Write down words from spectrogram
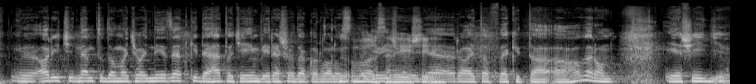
a Ricsit nem tudom, hogy hogy nézett ki, de hát, hogyha én véres vagy, akkor valószínűleg valószínűleg ő is, mert ugye rajta feküdt a, a haverom, és így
